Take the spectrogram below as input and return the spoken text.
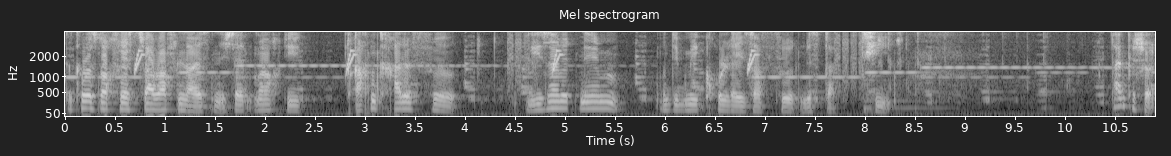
Dann können wir uns noch vielleicht zwei Waffen leisten. Ich werde mal noch die Drachenkralle für Lisa mitnehmen und die Mikrolaser für Mr. T. Dankeschön.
